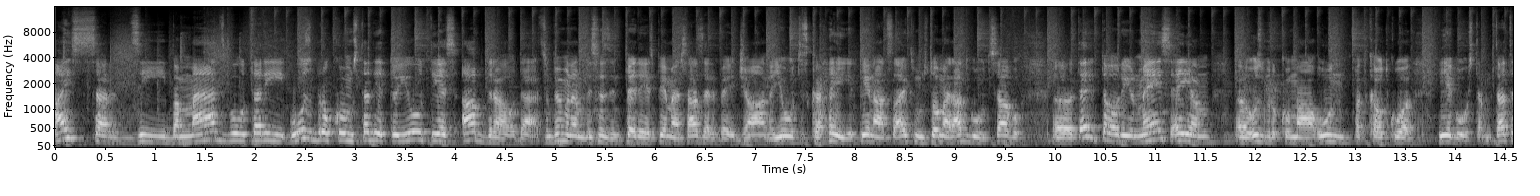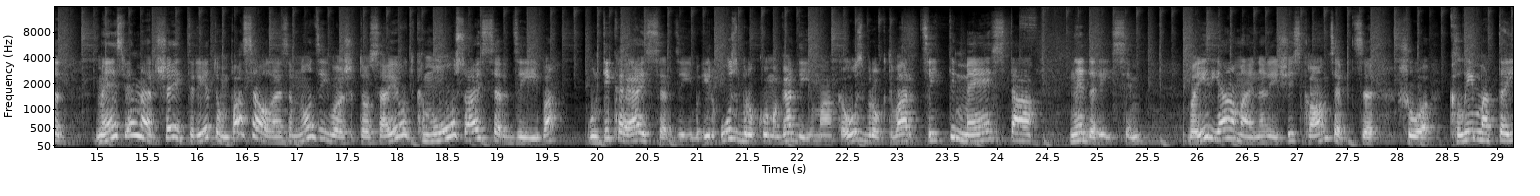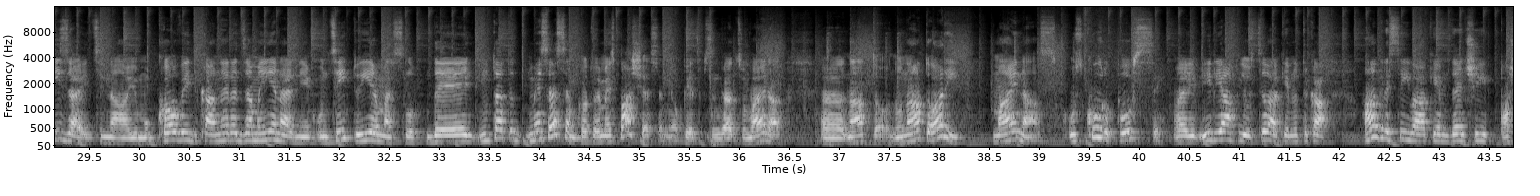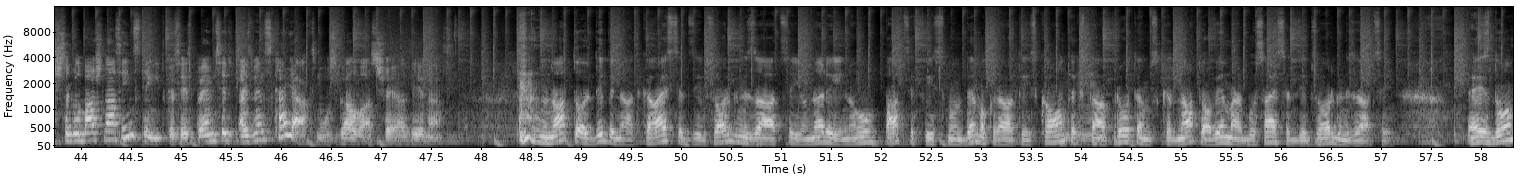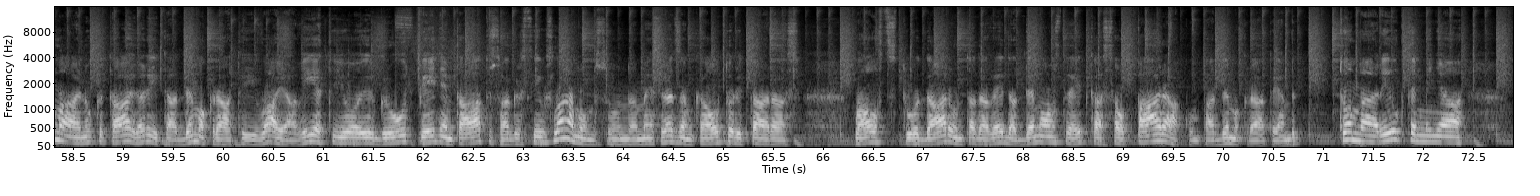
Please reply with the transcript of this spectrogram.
aizsardzība mēdz būt arī uzbrukums, tad, ja tu jūties apdraudēts. Un, piemēram, nezinu, pēdējais piemērs Azerbaidžāna jūtas, ka hei, ir pienācis laiks mums tomēr atgūt savu uh, teritoriju, un mēs ejam uh, uzbrukumā un pat kaut ko iegūstam. Tātad mēs vienmēr šeit, rietumu pasaulē, esam nodzīvojuši to sajūtu, ka mūsu aizsardzība un tikai aizsardzība ir uzbrukuma gadījumā, ka uzbrukt var citi, mēs tā nedarīsim. Vai ir jāmaina arī šis koncepts eh, šo klimata izaicinājumu, covid kā neredzama ienaidnieku un citu iemeslu dēļ? Nu, Tātad mēs esam, kaut vai mēs paši esam jau 15 gadus un vairāk uh, NATO. Nu, NATO arī mainās. Uz kuru pusi? Vai ir jākļūst cilvēkiem nu, agresīvākiem dēļ šī pašsaglabāšanās instinkta, kas iespējams ir aizvien skaļāks mūsu galvās šajās dienās? Nu, NATO ir dibināta kā aizsardzības organizācija un arī nu, pacifismu un demokrātijas kontekstā, protams, ka NATO vienmēr būs aizsardzības organizācija. Es domāju, nu, ka tā ir arī tā demokrātija vājā vieta, jo ir grūti pieņemt ātrus, agresīvus lēmumus. Mēs redzam, ka autoritārās valsts to dara un tādā veidā demonstrē savu pārākumu pār demokrātijām. Bet tomēr ilgtermiņā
